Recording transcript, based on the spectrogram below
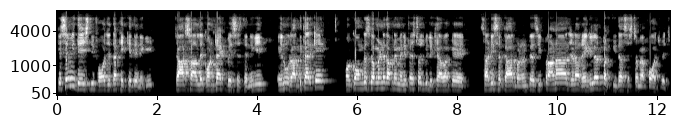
ਕਿਸੇ ਵੀ ਦੇਸ਼ ਦੀ ਫੌਜ ਇਦਾਂ ਠੇਕੇ ਤੇ ਨਹੀਂਗੀ। 4 ਸਾਲ ਦੇ ਕੰਟਰੈਕਟ ਬੇਸਿਸ ਤੇ ਨਹੀਂ ਗੀ ਇਹਨੂੰ ਰੱਦ ਕਰਕੇ ਔਰ ਕਾਂਗਰਸ ਗਵਰਨਮੈਂਟ ਨੇ ਤਾਂ ਆਪਣੇ ਮੈਨੀਫੈਸਟੋ 'ਚ ਵੀ ਲਿਖਿਆ ਵਾ ਕਿ ਸਾਡੀ ਸਰਕਾਰ ਬਣਨ ਤੇ ਅਸੀਂ ਪੁਰਾਣਾ ਜਿਹੜਾ ਰੈਗੂਲਰ ਭਰਤੀ ਦਾ ਸਿਸਟਮ ਹੈ ਫੌਜ ਵਿੱਚ,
